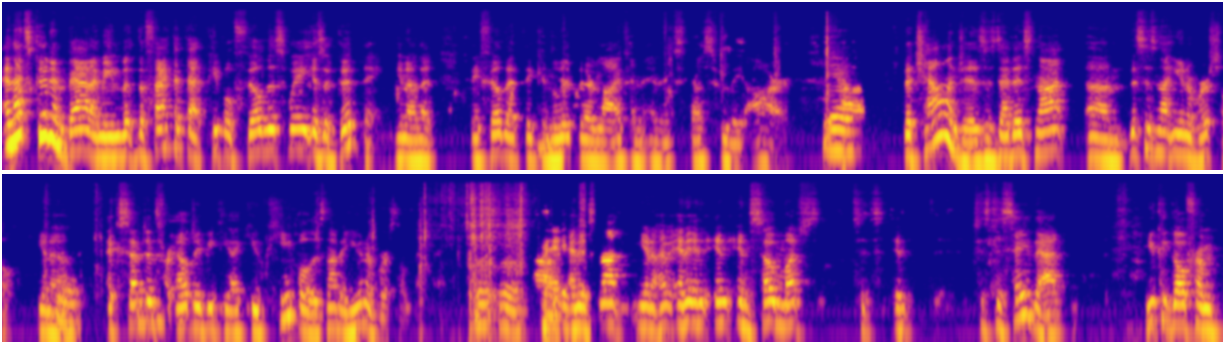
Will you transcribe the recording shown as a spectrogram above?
and that's good and bad. I mean, the, the fact that that people feel this way is a good thing. You know that they feel that they can live their life and, and express who they are. Yeah. Uh, the challenge is is that it's not. Um, this is not universal. You know, mm-hmm. acceptance for LGBTIQ people is not a universal thing. And it's not, you know, and in, in, in so much to, it, to, to say that you could go from,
